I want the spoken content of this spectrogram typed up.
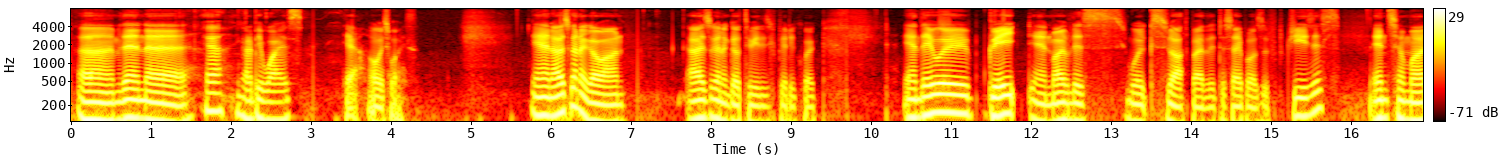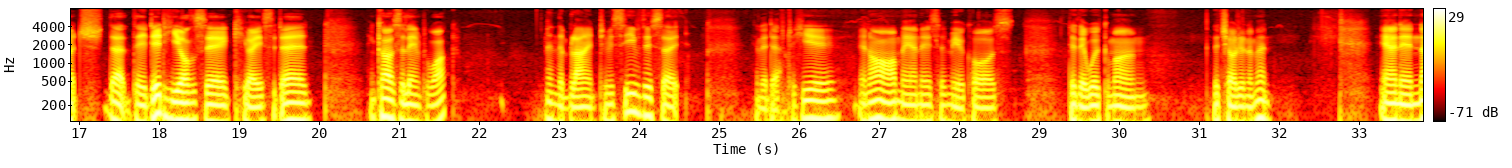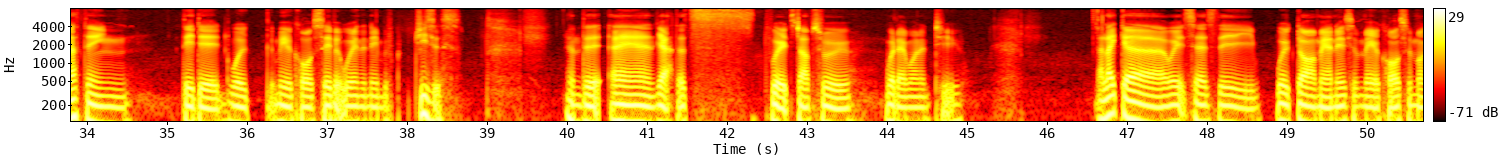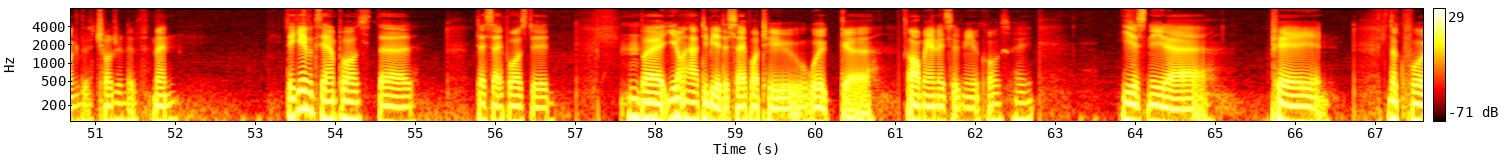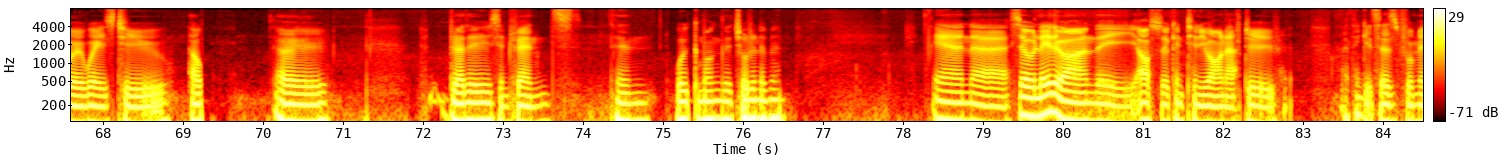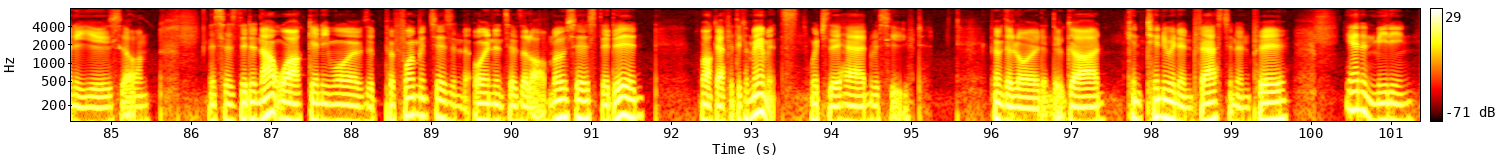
Um, then uh, Yeah, you gotta be wise. yeah, always wise. And I was gonna go on. I was gonna go through these pretty quick. And they were great and marvelous works wrought by the disciples of Jesus, insomuch that they did heal the sick, raise the dead, and cause the lame to walk, and the blind to receive their sight, and the deaf to hear, and all manners of miracles did they work among the children of men. And in nothing they did work miracles save it were in the name of Jesus. And the and yeah, that's where it stops for what I wanted to. I like uh where it says they worked all manners of miracles among the children of men. They gave examples, the disciples did, Mhm. but you don't have to be a disciple to work uh, all manners of miracles, right? You just need to pray and look for ways to help our brothers and friends and work among the children of men. And uh, so later on, they also continue on after, I think it says for many years on. It says they did not walk any more of the performances and ordinances of the law of Moses. They did walk after the commandments which they had received from the Lord and their God, continuing in fasting and prayer, and in meeting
